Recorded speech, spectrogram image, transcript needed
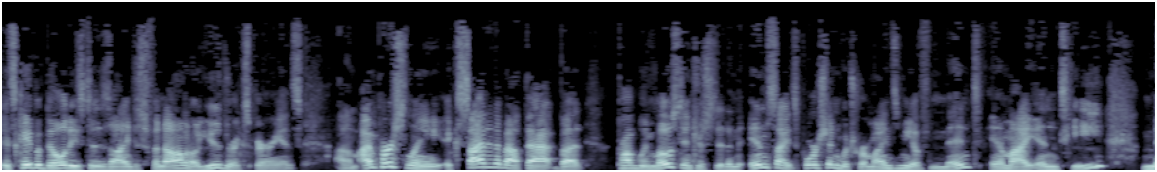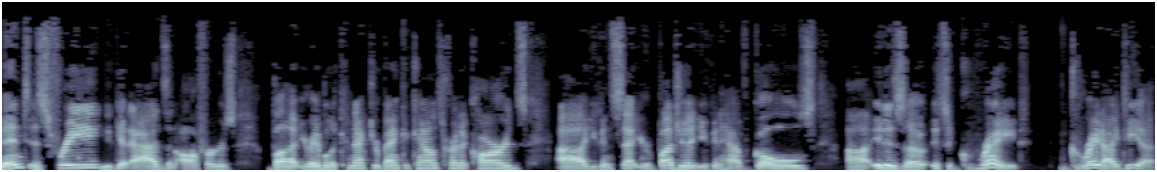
its capabilities to design just phenomenal user experience. Um, I'm personally excited about that, but probably most interested in the insights portion, which reminds me of Mint, M-I-N-T. Mint is free. You get ads and offers, but you're able to connect your bank accounts, credit cards. Uh, you can set your budget. You can have goals. Uh, it is a, it's a great, great idea.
